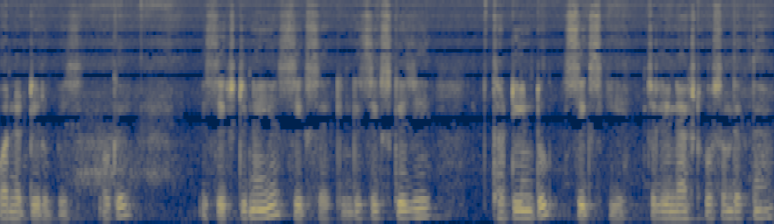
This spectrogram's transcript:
वन एट्टी रुपीज़ ओके ये सिक्सटी नहीं है, सिक्स है, क्योंकि सिक्स के जी थर्टी इंटू सिक्स की है। चलिए नेक्स्ट क्वेश्चन देखते हैं।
